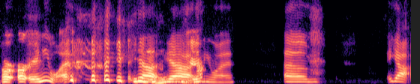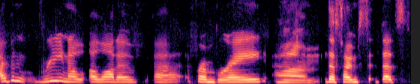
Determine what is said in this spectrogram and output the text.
Or or anyone. yeah, yeah. Yeah. Anyone. Um. Yeah, I've been reading a, a lot of uh, from Brey. Um, that's I'm, that's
